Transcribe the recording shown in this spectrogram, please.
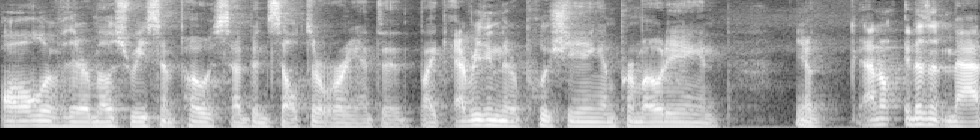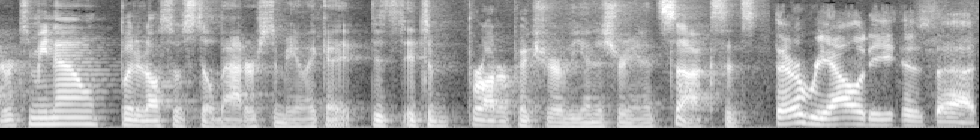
All of their most recent posts have been seltzer oriented. Like everything they're pushing and promoting and you know, I don't. It doesn't matter to me now, but it also still matters to me. Like it's it's a broader picture of the industry, and it sucks. It's their reality is that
